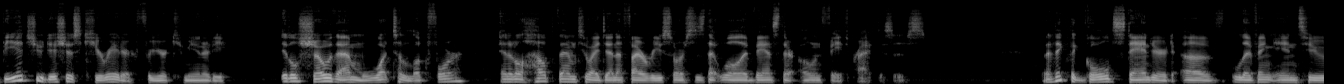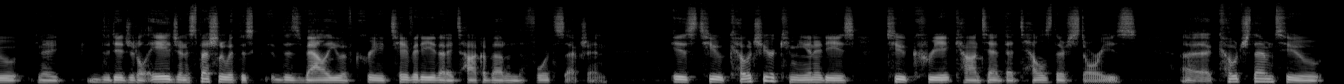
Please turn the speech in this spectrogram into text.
be a judicious curator for your community. It'll show them what to look for and it'll help them to identify resources that will advance their own faith practices. And I think the gold standard of living into you know the digital age, and especially with this this value of creativity that I talk about in the fourth section, is to coach your communities to create content that tells their stories. Uh, coach them to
